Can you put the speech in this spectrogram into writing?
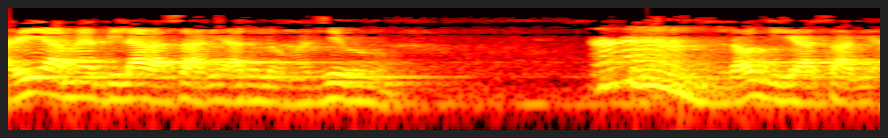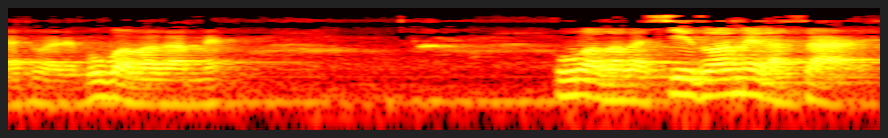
အရိယာမဲ့သီလကစပြီးအားထုတ်လို့မဖြစ်ဘူးလောကီကစပြီးအားထုတ်ရတယ်ဘုရားဘာကမဲ့ဘုရားဘာကရှည်သွားမဲ့ကစရတယ်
